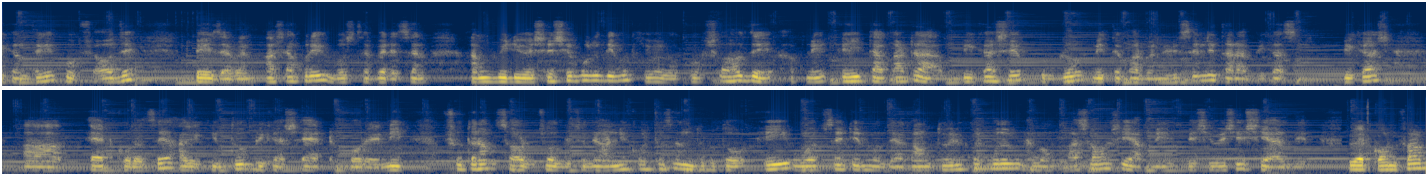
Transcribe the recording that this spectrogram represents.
এখান থেকে খুব সহজে পেয়ে যাবেন। আশা করি বুঝতে পেরেছেন। আমি ভিডিও শেষে বলে দিব কীভাবে খুব সহজে আপনি এই টাকাটা বিকাশে ক্ষুদ্র নিতে পারবেন। রিসেন্টলি তারা বিকাশ বিকাশ অ্যাড করেছে, আগে কিন্তু বিকাশ অ্যাড করেনি। সুতরাং শর্ট জলদি যদি আর্নিং করতেছেন, দ্রুত এই ওয়েবসাইটের মধ্যে অ্যাকাউন্ট তৈরি করে ফেলুন এবং পাশাপাশি আপনি বেশি বেশি শেয়ার দিন। এবার কনফার্ম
